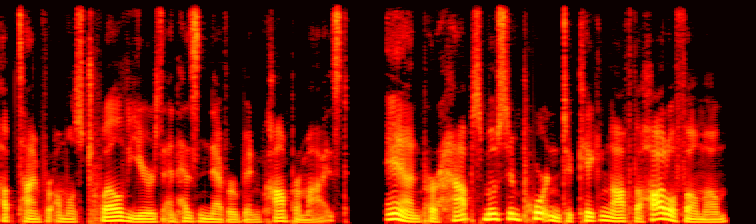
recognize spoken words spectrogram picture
uptime for almost 12 years and has never been compromised. And perhaps most important to kicking off the HODL FOMO,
